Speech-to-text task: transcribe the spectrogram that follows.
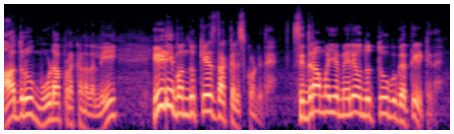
ಆದರೂ ಮೂಢ ಪ್ರಕರಣದಲ್ಲಿ ಇಡಿ ಬಂದು ಕೇಸ್ ದಾಖಲಿಸಿಕೊಂಡಿದೆ. ಸಿದ್ದರಾಮಯ್ಯ ಮೇಲೆ ಒಂದು ತೂಗುಗತಿ ಇಟ್ಟಿದೆ.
